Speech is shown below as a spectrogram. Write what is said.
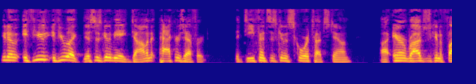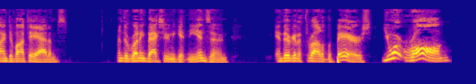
you know, if you, if you were like, this is going to be a dominant Packers effort, the defense is going to score a touchdown. Uh, Aaron Rodgers is going to find Davante Adams and the running backs are going to get in the end zone and they're going to throttle the Bears. You weren't wrong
